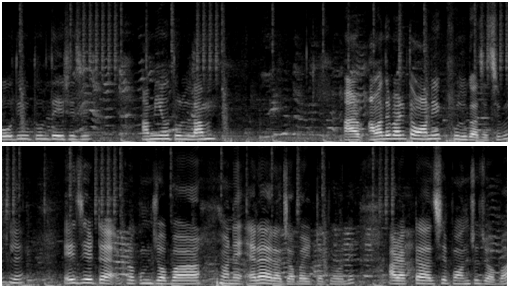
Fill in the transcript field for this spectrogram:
বৌদিও তুলতে এসেছে। আমিও তুললাম। আর আমাদের বাড়িতে অনেক ফুল গাছ আছে, বুঝলে? এই যে এটা একরকম জবা মানে এরা এরা জবা এটাকে বলে। আর একটা আছে পঞ্চ জবা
